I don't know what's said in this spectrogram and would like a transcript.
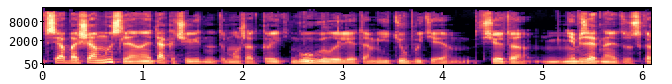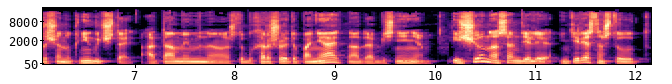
вся большая мысль, она и так очевидна. Ты можешь открыть Google или там YouTube, и тебе все это, не обязательно эту сокращенную книгу читать, а там именно, чтобы хорошо это понять, надо объяснение. Еще, на самом деле, интересно, что вот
